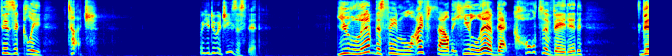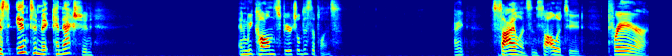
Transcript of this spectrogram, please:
physically touch? Well, you do what Jesus did. You live the same lifestyle that he lived that cultivated this intimate connection. And we call them spiritual disciplines, right? Silence and solitude, prayer,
